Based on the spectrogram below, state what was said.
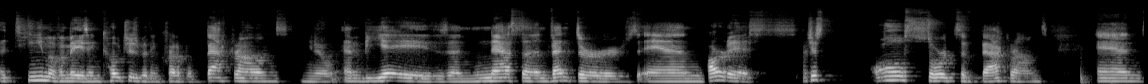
a team of amazing coaches with incredible backgrounds, you know, MBAs and NASA inventors and artists, just all sorts of backgrounds. And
